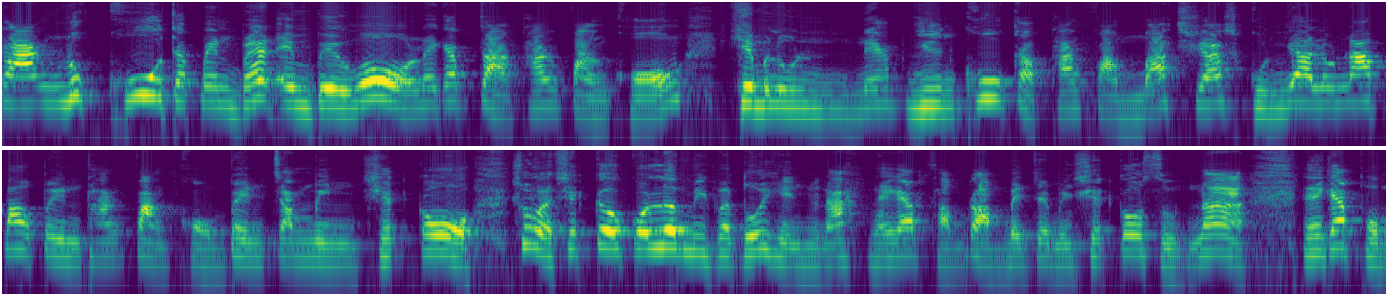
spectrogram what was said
กลางลุกคู่จะเป็นแบรดเอมเบโลนะครับจากทางฝั่งของเคเมรุนนะครับยืนคู่กับทางฝั่งมาร์ชิอัสคุนยาแล้วหน้าเป้าเป็นทางฝั่งของเบนจามินเชตโกช่วงหลังเชตโกก็เริ่มมีประตูเห็นอยู่นะนะครับสำหรับเบนจามินเชตโกศูนย์หน้านะครับผม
